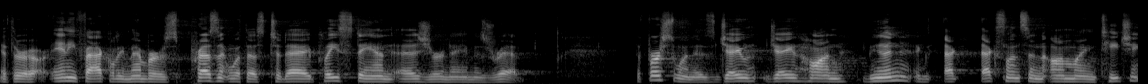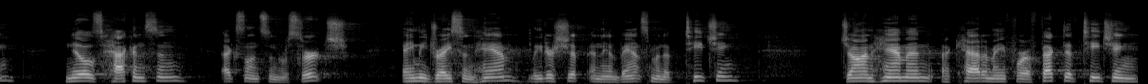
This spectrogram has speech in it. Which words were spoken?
If there are any faculty members present with us today, please stand as your name is read. The first one is Jay Han Bun, Excellence in Online Teaching, Nils Hakansson, Excellence in Research, Amy Drassen Ham, Leadership in the Advancement of Teaching, John Hammond, Academy for Effective Teaching,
